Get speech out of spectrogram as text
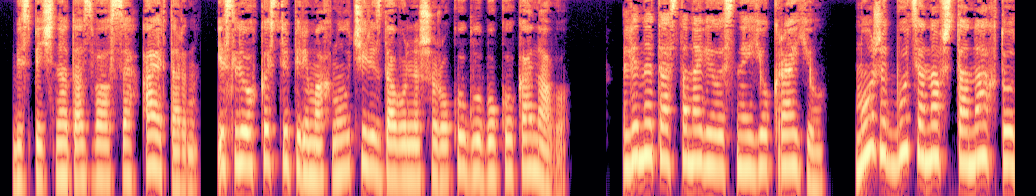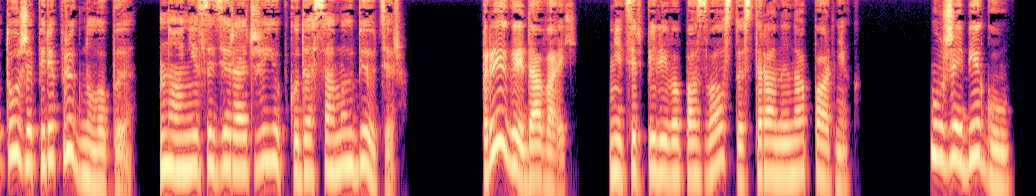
— беспечно отозвался Айрторн и с легкостью перемахнул через довольно широкую глубокую канаву. Линета остановилась на ее краю. Может, будь она в штанах, то тоже перепрыгнула бы, но не задирать же юбку до самых бедер. «Прыгай давай!» – нетерпеливо позвал с той стороны напарник. «Уже бегу»,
